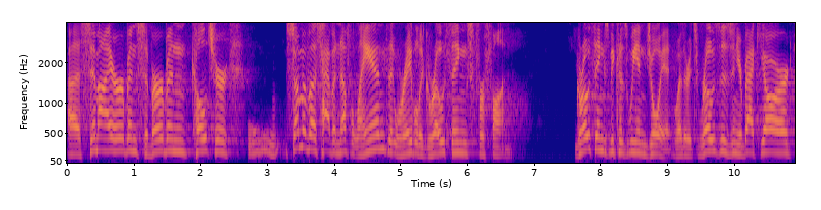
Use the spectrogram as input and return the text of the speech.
uh, semi urban, suburban culture. Some of us have enough land that we're able to grow things for fun. Grow things because we enjoy it, whether it's roses in your backyard,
